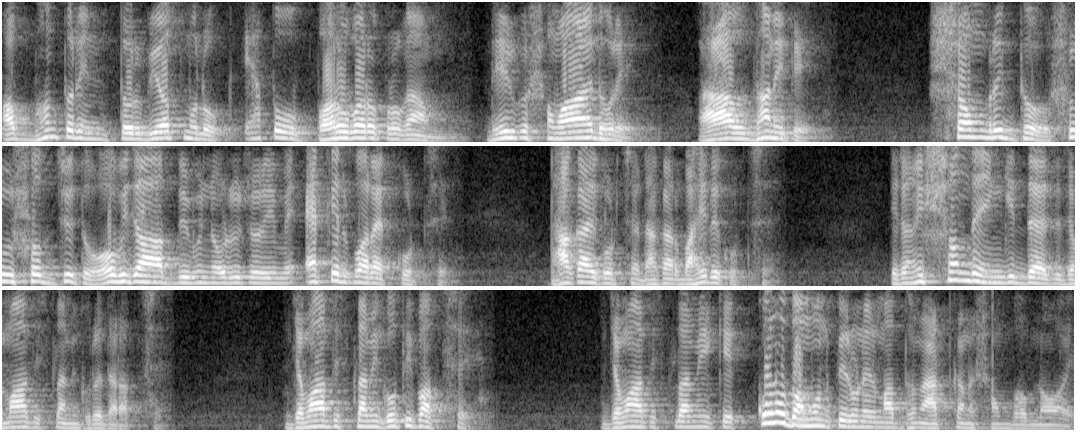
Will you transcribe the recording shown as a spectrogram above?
অভ্যন্তরীণ তরবিয়তমূলক এত বড় বড় প্রোগ্রাম দীর্ঘ সময় ধরে রাজধানীতে সমৃদ্ধ, সুসজ্জিত অভিজাত বিভিন্ন অডিটোরিয়ামে একের পর এক করছে। ঢাকায় করছে, ঢাকার বাইরে করছে। এটা নিঃসন্দেহে ইঙ্গিত দেয় যে জামাত ইসলামী ঘুরে দাঁড়াচ্ছে। জামাত ইসলামী গতি পাচ্ছে। জামাত ইসলামীকে কোনো দমন পীড়নের মাধ্যমে আটকানো সম্ভব নয়।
